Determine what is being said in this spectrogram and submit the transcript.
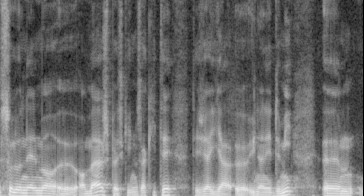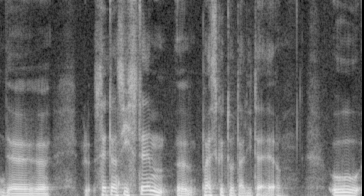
solennellement euh, hommage parce qu'il nous a quittés déjà il y a euh, une année et demie. Euh, c'est un système presque totalitaire où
